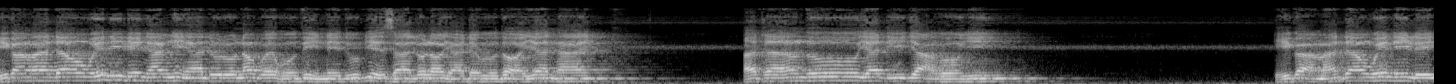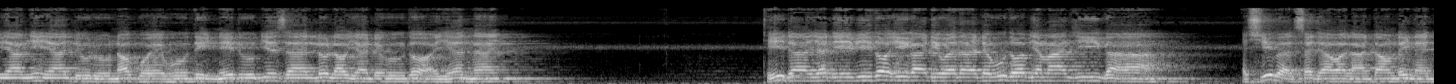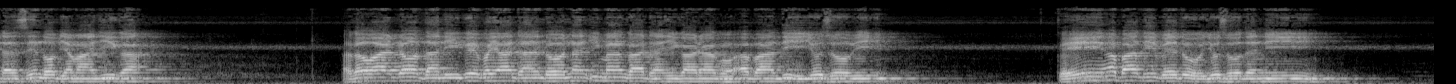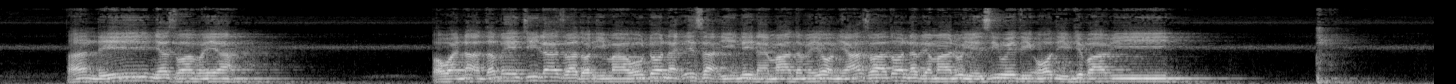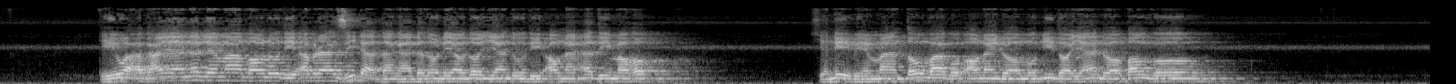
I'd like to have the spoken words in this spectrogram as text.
ဧကမတံဝိနိတိညာမြင့်အတူတူနောက်ွယ်ဟုသည်နေသူပြည့်စာလွတ်လောက်ရတကူသောယ၌အထံသူယတိကြကုန်၏ဧကမတံဝိနိလေညာမြင့်အတူတူနောက်ွယ်ဟုသည်နေသူပြည့်စာလွတ်လောက်ရတကူသောယ၌ထိတာယတိပြည်သောဧကဒေဝတာတဟုသောမြမကြီးက အရှိဘစัจ java လာတောင်တိတ်၌တဆင်းသောမြမကြီးကဘဂဝါတော်တန်ဒီကေဘုရားတန်တော်၌ဣမံကာတံဤကာရကိုအပ္ပတိရွတ်ဆိုပြီးကေအပ္ပတိဘေသို့ရွတ်ဆိုသည်နီဗန္ဒီမြတ်စွာဘုရားဘဝနာသမေကြည်လာစွာသောဣမာဟုတော်၌အစ္ဆဤနေ၌မာသမေယောများစွာသောနဗ္ဗမတို့၏စီဝေသည်ဩသည်ဖြစ်ပါ၏ ဒေဝအဂါယနဗြမပေါင်းတို့သည်အပရာဇိတတံဃာတသွန်တယောက်သောယံသူသည်အောင်နိုင်အပ်သည်မဟုတ်ယနေ့ပင်မှန်သုံးပါးကိုအောင်နိုင်တော်မူပြီးသောယံတော်ပေါင်းကို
